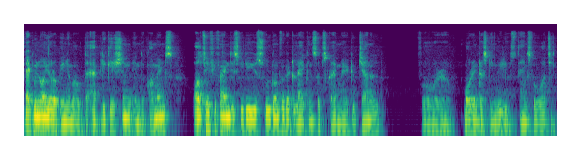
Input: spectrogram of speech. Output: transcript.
let me know your opinion about the application in the comments. Also if you find this video useful don't forget to like and subscribe my youtube channel for uh, more interesting videos. Thanks for watching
